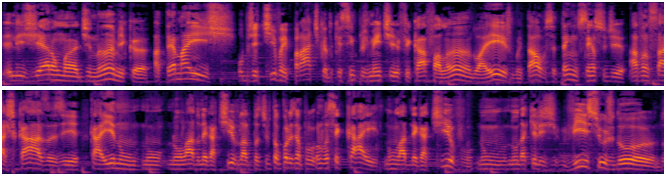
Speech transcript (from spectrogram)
ele gera uma dinâmica até mais objetiva e prática do que simplesmente ficar falando a esmo e tal. Você tem um senso de avançar as casas e cair num, num, num lado negativo, lado positivo. Então, por exemplo, quando você cai num lado negativo, num, num daqueles vícios do do,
